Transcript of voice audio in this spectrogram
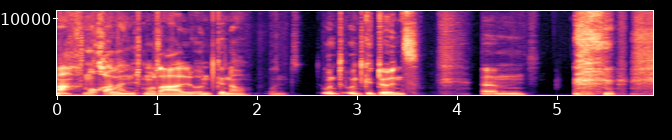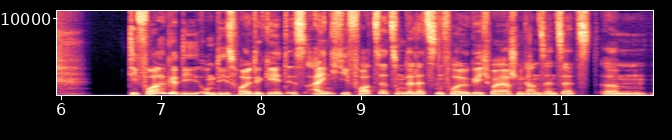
Macht Moral. und Moral und genau und und und Gedöns. Ähm, die Folge, die, um die es heute geht, ist eigentlich die Fortsetzung der letzten Folge. Ich war ja schon ganz entsetzt, ähm,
